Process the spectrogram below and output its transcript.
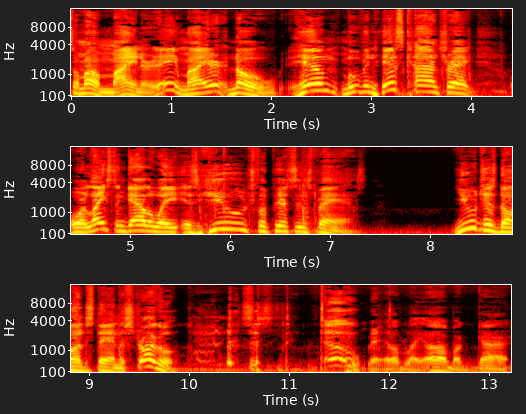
Talking about minor. It ain't minor. No, him moving his contract or Langston Galloway is huge for Pistons fans. You just don't understand the struggle. Dude, man, I'm like, oh my god.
